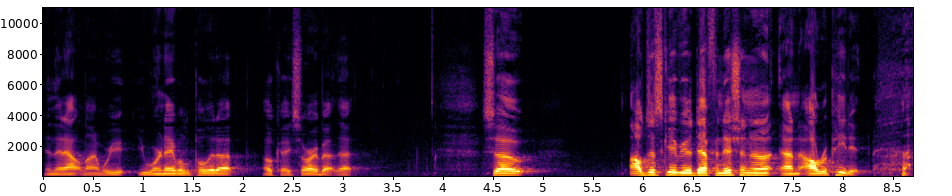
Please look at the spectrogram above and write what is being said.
in that outline. Were you, you weren't able to pull it up? Okay, sorry about that. So I'll just give you a definition and I'll repeat it.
